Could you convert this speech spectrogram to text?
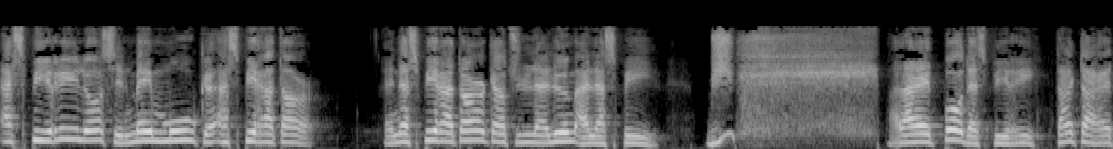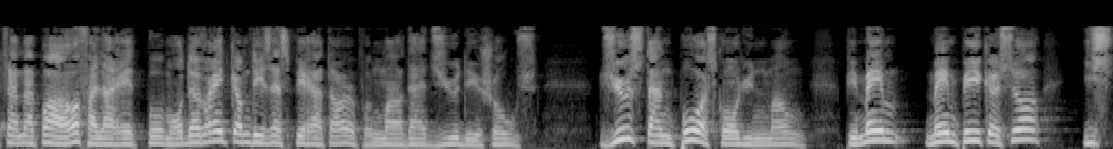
aspirer, là, c'est le même mot que aspirateur. Un aspirateur, quand tu l'allumes, elle aspire. Elle n'arrête pas d'aspirer. Tant que t'arrêtes, ça m'a pas off, elle n'arrête pas. Mais on devrait être comme des aspirateurs pour demander à Dieu des choses. Dieu ne pas à ce qu'on lui demande. Puis même même pire que ça, il se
